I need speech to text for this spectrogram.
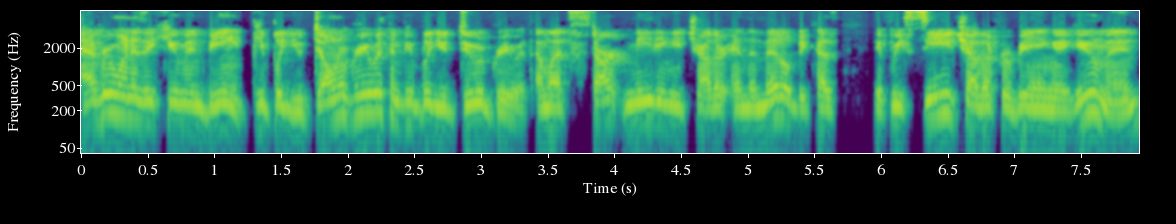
everyone is a human being people you don't agree with and people you do agree with and let's start meeting each other in the middle because if we see each other for being a human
